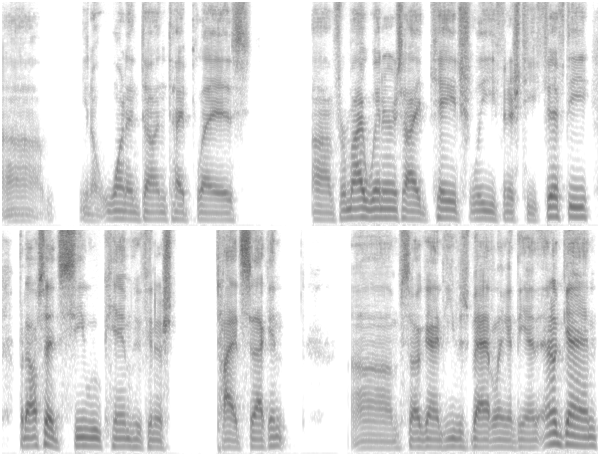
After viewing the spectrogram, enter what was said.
um, you know, one and done type plays. Um, for my winners, I had KH Lee finished T50, but I also had Siwoo Kim who finished tied second. Um, so again, he was battling at the end. And again,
